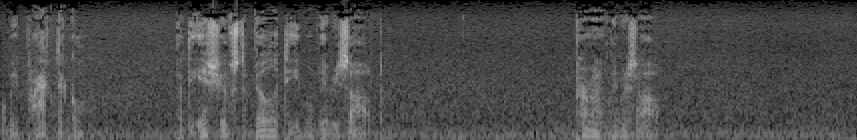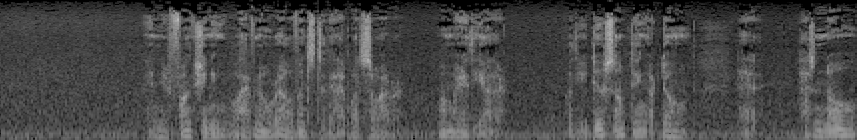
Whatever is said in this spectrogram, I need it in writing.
will be practical, but the issue of stability will be resolved, permanently resolved. And your functioning will have no relevance to that whatsoever, one way or the other. Whether you do something or don't has no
